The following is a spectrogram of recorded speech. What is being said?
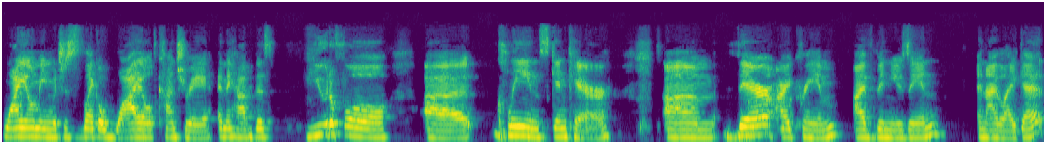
Wyoming, which is like a wild country, and they have this beautiful, uh, clean skincare. Um, their eye cream I've been using and I like it.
